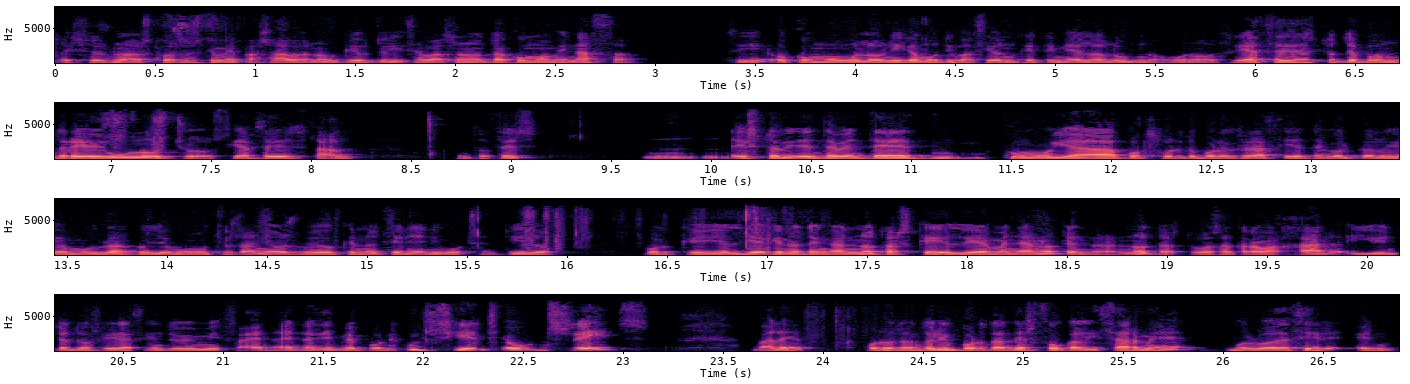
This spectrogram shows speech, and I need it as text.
eso es una de las cosas que me pasaba, ¿no? Que utilizabas la nota como amenaza. O como la única motivación que tenía el alumno. Bueno, si haces esto te pondré un 8, si haces tal. Entonces, mm, esto evidentemente, como ya por suerte por desgracia tengo el pelo ya muy blanco, llevo muchos años, veo que no tiene ningún sentido. Porque el día que no tengan notas, ¿qué? El día de mañana no tendrán notas. Tú vas a trabajar y yo intento seguir haciendo bien mi faena y nadie me pone un 7 o un 6. ¿Vale? Por lo tanto, lo importante es focalizarme, vuelvo a decir, en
